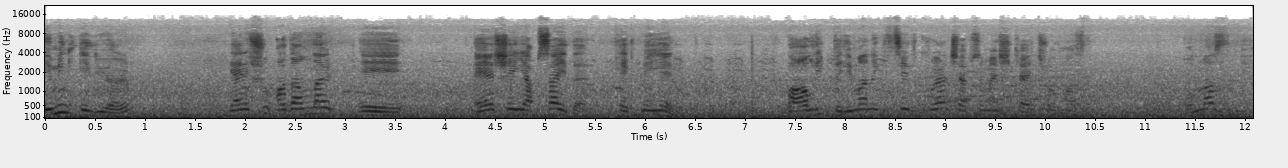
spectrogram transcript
yemin ediyorum yani şu adamlar e, eğer şey yapsaydı tekneyi bağlayıp da limana gitseydi Kur'an çarpsın ben şikayetçi olmazdım. Olmazdım yani.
